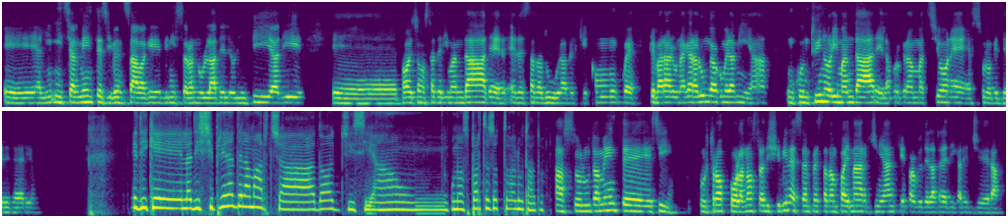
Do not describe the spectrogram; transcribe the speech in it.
eh, inizialmente si pensava che venissero annullate le Olimpiadi, eh, poi sono state rimandate ed è stata dura perché comunque preparare una gara lunga come la mia, un continuo rimandare la programmazione è solo che deleterio. Credi che la disciplina della marcia ad oggi sia un, uno sport sottovalutato? Assolutamente sì, purtroppo la nostra disciplina è sempre stata un po' ai margini anche proprio dell'atletica leggera,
